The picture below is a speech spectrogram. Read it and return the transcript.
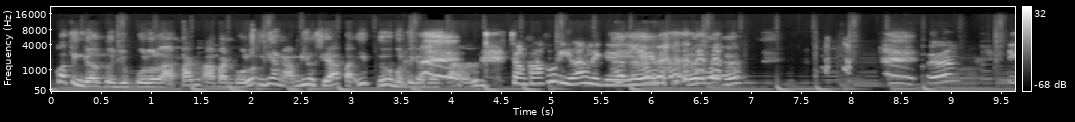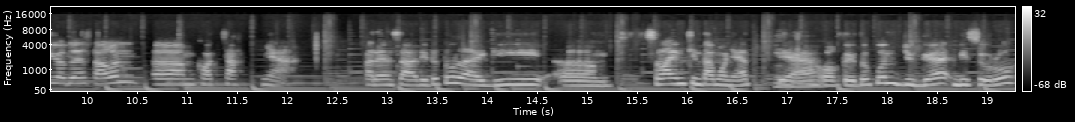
kok tinggal 78 80 ini yang ngambil siapa? Itu umur 13 tahun. Congklakku hilang deh kayaknya memang 13 tahun um, kocaknya. Pada saat itu tuh lagi um, selain cinta monyet mm -hmm. ya waktu itu pun juga disuruh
